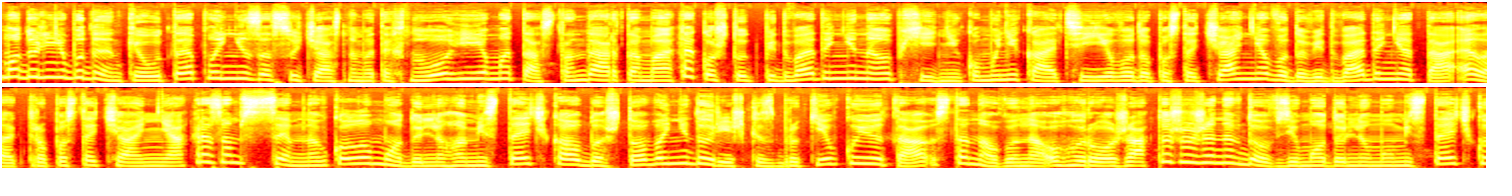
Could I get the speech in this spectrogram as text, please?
Модульні будинки утеплені за сучасними технологіями та стандартами. Також тут підведені необхідні комунікації, водопостачання, водовідведення та електропостачання. Разом з цим навколо модульного містечка облаштовані доріжки з бруківкою та встановлена огорожа. Тож уже невдовзі в модульному містечку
